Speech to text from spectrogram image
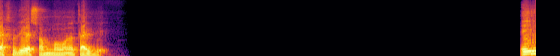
দেখা দেওয়ার সম্ভাবনা থাকবে। এই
